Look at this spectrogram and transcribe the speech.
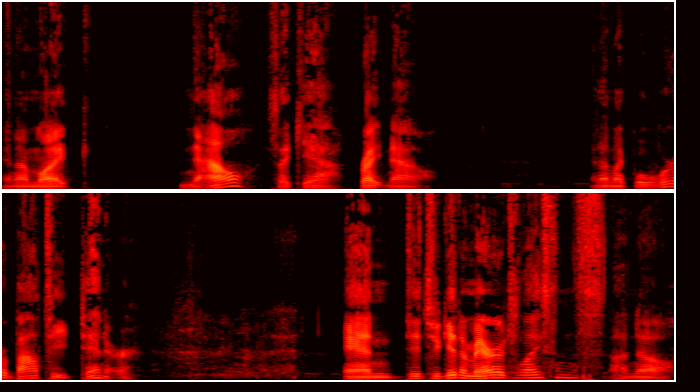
And I'm like, now? He's like, yeah, right now. And I'm like, well, we're about to eat dinner. and did you get a marriage license? Uh, no,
